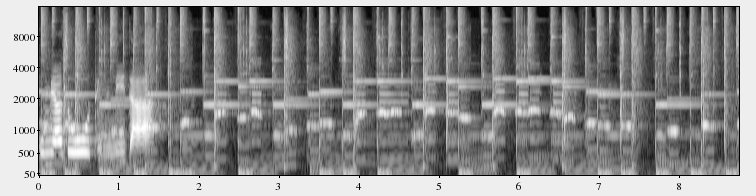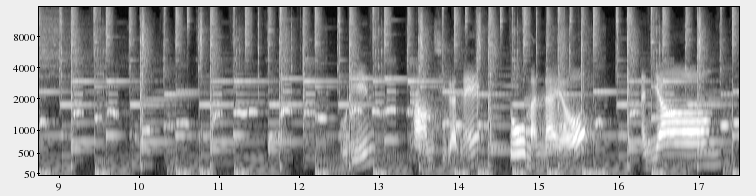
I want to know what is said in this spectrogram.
꾸며도 됩니다. 우린 다음 시간에 또 만나요. 안녕.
